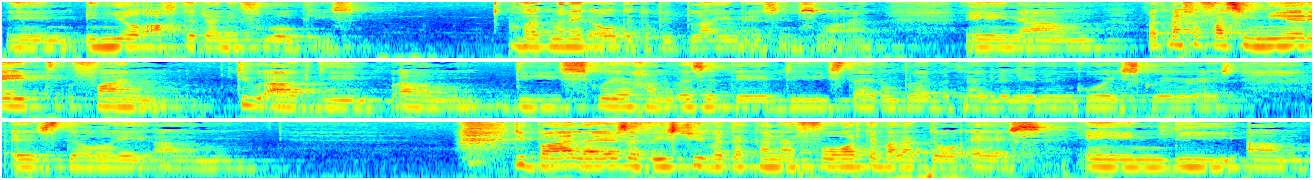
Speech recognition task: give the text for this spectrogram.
En en heel agter dan die voeltjies wat maar net altyd op die plein is en so aan. En um wat my gefassineer het van toe ek die um die square gaan visit het die stadium bly wat nou Ngoy Square is is daai um die baie layers of history wat ek kan ervaar terwyl ek daar is. En die um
